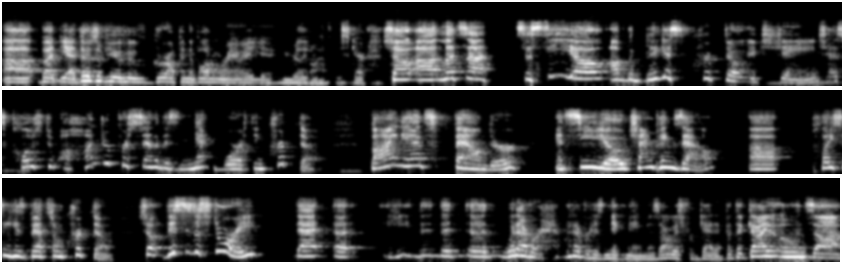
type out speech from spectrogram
Uh, but yeah, those of you who grew up in the Baltimore area, you, you really don't have to be scared. So uh, let's. Uh, so CEO of the biggest crypto exchange has close to 100% of his net worth in crypto. Binance founder and CEO Changpeng Zhao uh, placing his bets on crypto. So this is a story that uh, he the, the, the, whatever whatever his nickname is, I always forget it. But the guy who owns uh,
